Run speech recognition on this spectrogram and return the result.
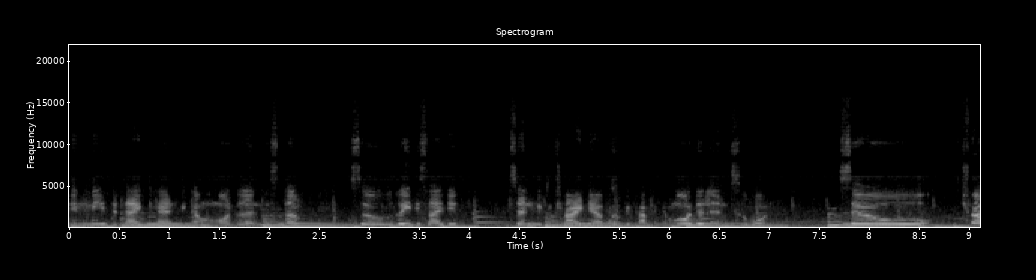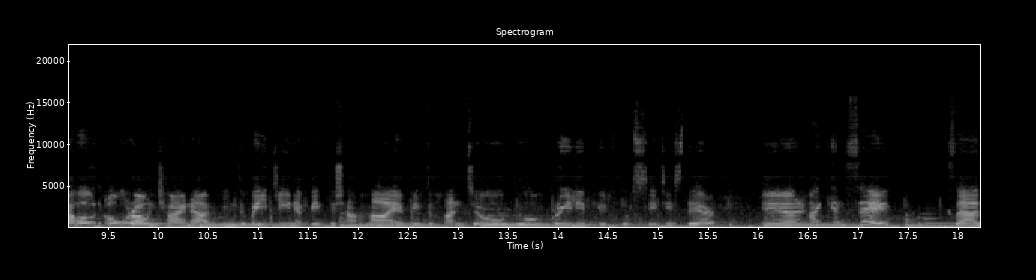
in me that I can become a model and stuff. So they decided to send me to China for becoming a model and so on. So traveled all around China. I've been to Beijing, I've been to Shanghai, I've been to Hangzhou, to really beautiful cities there. And I can say that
